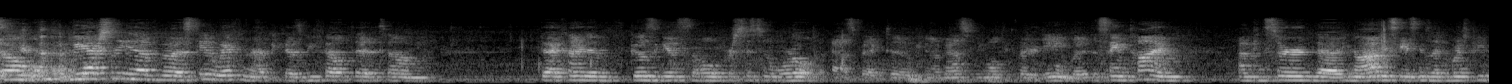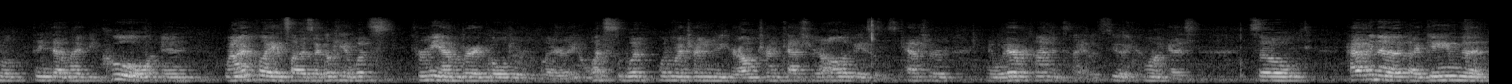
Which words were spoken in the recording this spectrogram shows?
So we actually have uh, stayed away from that because we felt that um, that kind of goes against the whole persistent world aspect of you know a massively multiplayer game. But at the same time, I'm concerned that you know obviously it seems like a bunch of people think that might be cool, and when I play, it's always like okay, what's for me? I'm a very goal-driven player. You know, what's what? What am I trying to do here? I'm trying to capture all the bases, capture you know whatever content tonight. Let's do it. Come on, guys. So having a, a game that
